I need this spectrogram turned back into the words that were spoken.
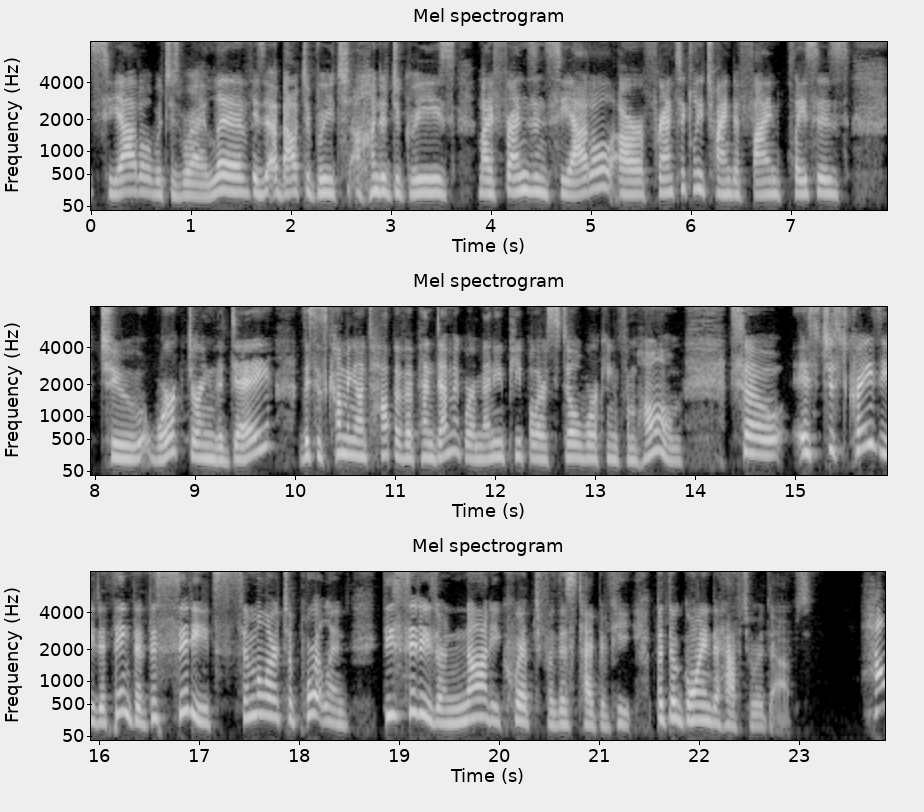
Seattle, which is where I live, is about to breach 100 degrees. My friends in Seattle are frantically trying to find places to work during the day. This is coming on top of a pandemic where many people are still working from home. So it's just crazy to think that this city, similar to Portland, these cities are not equipped for this type of heat, but they're going to have to adapt. How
